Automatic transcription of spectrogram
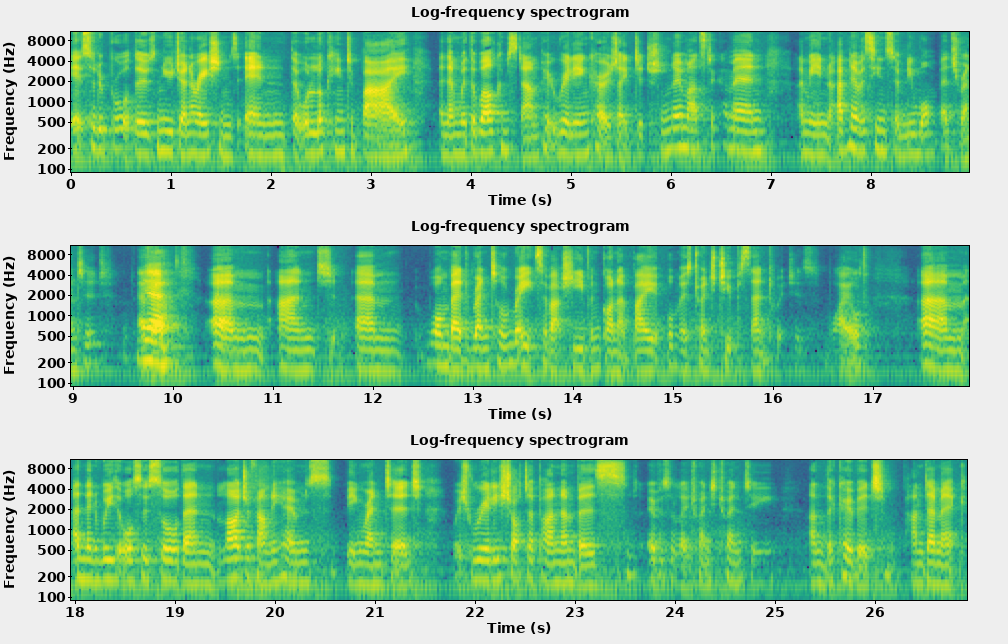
It sort of brought those new generations in that were looking to buy, and then with the welcome stamp, it really encouraged like digital nomads to come in. I mean, I've never seen so many one beds rented. Ever. Yeah. Um, and um, one bed rental rates have actually even gone up by almost twenty two percent, which is wild. Um, and then we also saw then larger family homes being rented, which really shot up our numbers over sort of like 2020 and the COVID pandemic.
